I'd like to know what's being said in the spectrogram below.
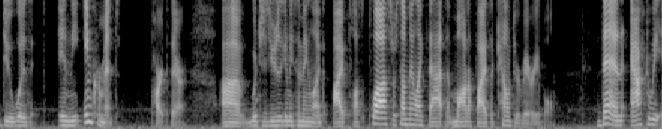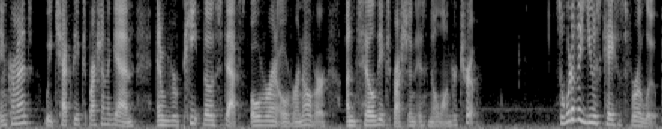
do what is in the increment part there, uh, which is usually going to be something like i++ or something like that that modifies a counter variable. Then, after we increment, we check the expression again, and we repeat those steps over and over and over until the expression is no longer true. So what are the use cases for a loop?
